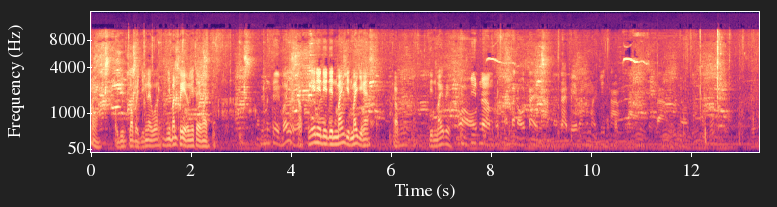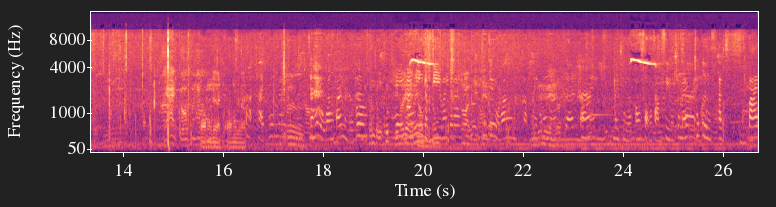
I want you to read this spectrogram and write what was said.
อ๋อเอาดินกรอบไปยิงเลยเวะนี่มันเปรี้ยวอย่างนี้ใช่ไหมนี่มันเท่ไหมครับอันนี้นี่ดินไหมดินไหมยิงไงครับ ดินไหมไปกีดน้ำครับมันเอาใต้น้ำมาใต้เปรย์มันมากินน้ำล้างล้างง่ายจบมัน ก องเลือดกองเลือดถ่ายเพิ่มได้จะให้หนูวางป้ายเหมือนเดิมเพิ่มมันต้องคุดดินเลยให้ไหมกับดีไว้ก็ได้จริงๆหนูวางกลับไปก็ได้จะไม่ถึงเอาสองสามสี่แล้วใช่ไหมทุกอื่นอัดป้าย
